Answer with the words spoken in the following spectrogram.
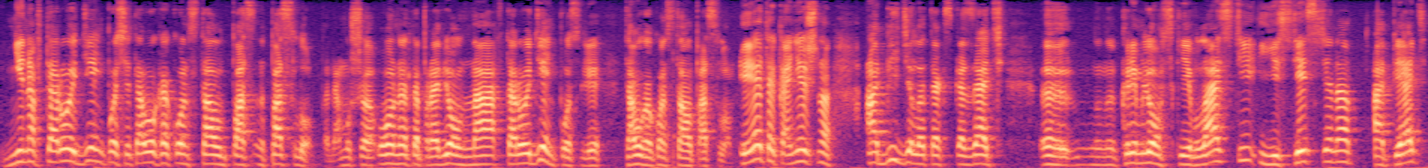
не на второй день после того, как он стал пос, послом, потому что он это провел на второй день после того, как он стал послом. И это, конечно, обидело, так сказать, э, кремлевские власти, и, естественно, опять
